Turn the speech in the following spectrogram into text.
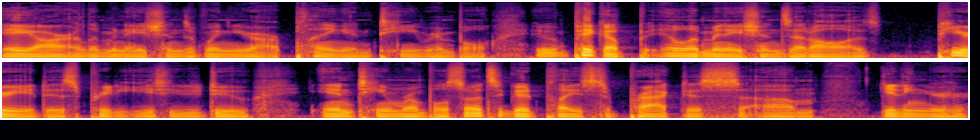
AR eliminations when you are playing in Team Rumble. Pick up eliminations at all period is pretty easy to do in Team Rumble. So it's a good place to practice um, getting your,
